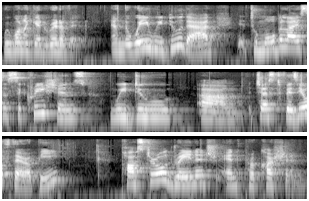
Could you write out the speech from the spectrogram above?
we want to get rid of it. And the way we do that, to mobilize the secretions, we do um, chest physiotherapy, postural drainage, and percussion.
